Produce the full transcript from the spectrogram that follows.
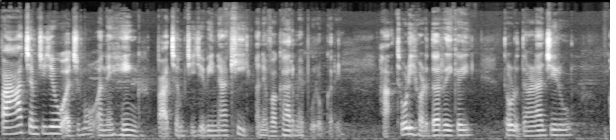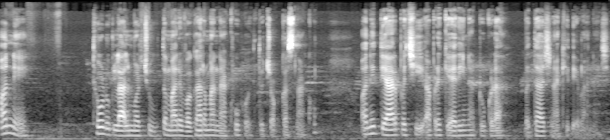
પાંચ ચમચી જેવો અજમો અને હિંગ પાંચ ચમચી જેવી નાખી અને વઘાર મેં પૂરો કર્યો. હા, થોડી હળદર રહી ગઈ, થોડું ધાણા જીરું અને થોડુંક લાલ મરચું તમારે વઘારમાં નાખવું હોય તો ચોક્કસ નાખો. અને ત્યાર પછી આપણે કેરીના ટુકડા બધા જ નાખી દેવાના છે.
